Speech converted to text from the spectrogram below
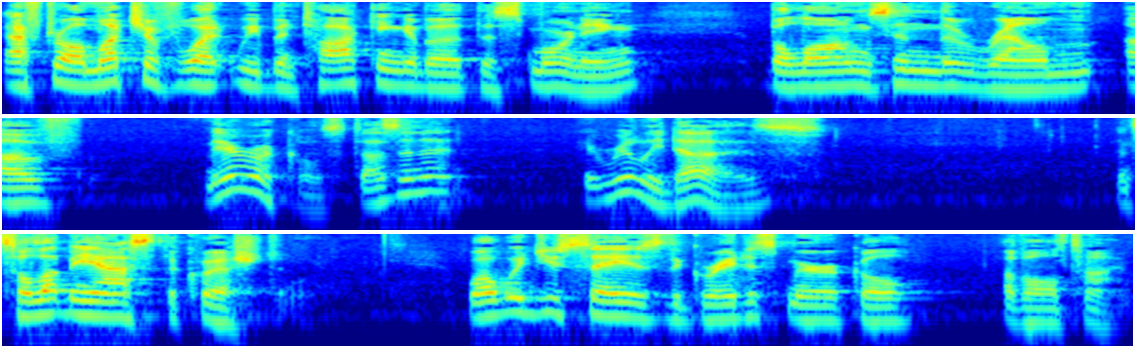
After all, much of what we've been talking about this morning belongs in the realm of miracles, doesn't it? It really does. And so let me ask the question What would you say is the greatest miracle of all time?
